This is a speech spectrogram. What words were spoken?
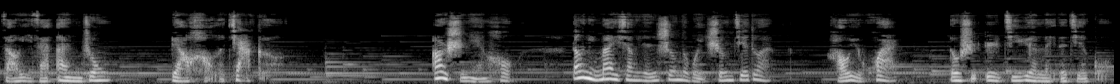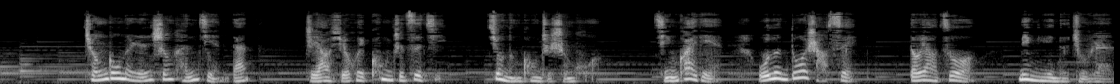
早已在暗中标好了价格。二十年后。”当你迈向人生的尾声阶段，好与坏都是日积月累的结果。成功的人生很简单，只要学会控制自己，就能控制生活。勤快点，无论多少岁，都要做命运的主人。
